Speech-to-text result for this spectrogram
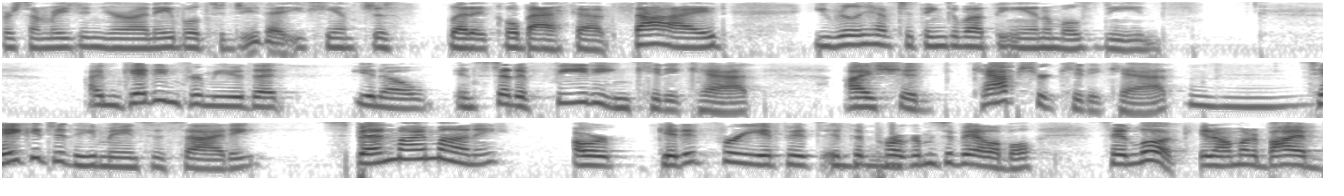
for some reason you're unable to do that, you can't just let it go back outside. You really have to think about the animal's needs. I'm getting from you that you know, instead of feeding kitty cat, I should capture kitty cat, mm-hmm. take it to the Humane Society, spend my money, or get it free if it's if mm-hmm. the program's available. Say, look, you know, I'm going to buy a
